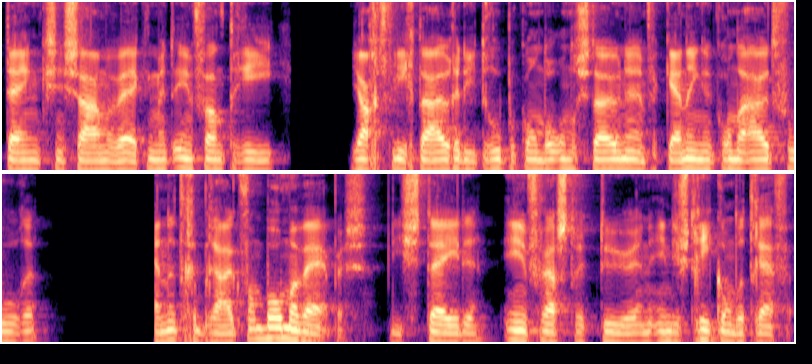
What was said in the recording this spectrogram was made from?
Tanks in samenwerking met infanterie, jachtvliegtuigen die troepen konden ondersteunen en verkenningen konden uitvoeren. En het gebruik van bommenwerpers die steden, infrastructuur en industrie konden treffen.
